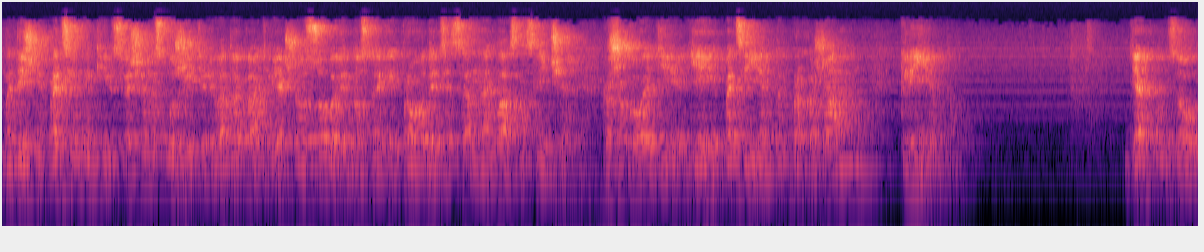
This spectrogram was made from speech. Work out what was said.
медичних працівників, священнослужителів, адвокатів, якщо особи, відносно яких проводиться ця негласна слідча розшукова дія, є їх пацієнтом, прихожанином, клієнтом. Дякую за увагу.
